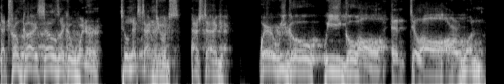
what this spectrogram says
that Trump guy sounds like a winner. Till next time, dudes. Hashtag where we go, we go all, until all are one.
